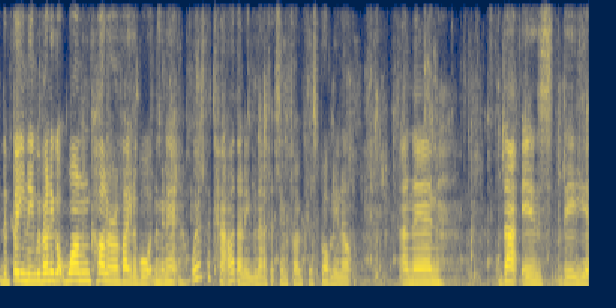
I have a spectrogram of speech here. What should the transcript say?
the beanie. We've only got one color available at the minute. Where's the cat? I don't even know if it's in focus. Probably not. And then that is the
